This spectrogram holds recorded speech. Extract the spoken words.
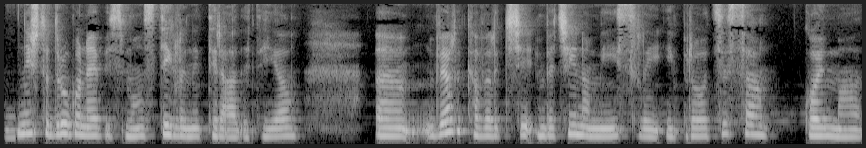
Ništa drugo ne bismo stigli niti raditi, jel? E, velika većina misli i procesa kojima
